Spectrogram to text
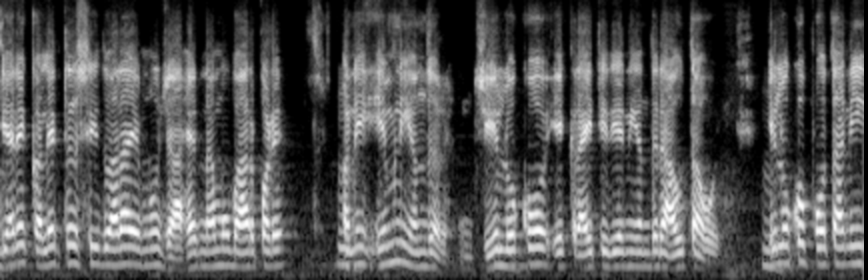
ત્યારે કલેક્ટર શ્રી દ્વારા એમનું જાહેરનામું બહાર પડે. અને એમની અંદર જે લોકો એ ક્રાઇટેરિયાની અંદર આવતા હોય એ લોકો પોતાની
